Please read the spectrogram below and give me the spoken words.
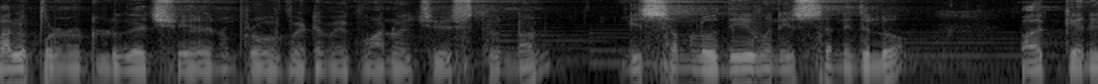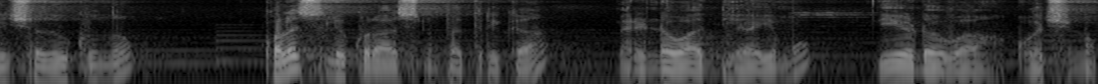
బలపడినట్లుగా చేయాలని ప్రభుపేట మీకు మనవి చేస్తున్నాను. ఈ సమయంలో దేవుని సన్నిధిలో వాక్యాన్ని చదువుకుందాం. కొలసిలకు రాసిన పత్రిక రెండవ అధ్యాయము ఏడవ వచనం.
